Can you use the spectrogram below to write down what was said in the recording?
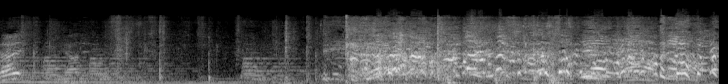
Got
